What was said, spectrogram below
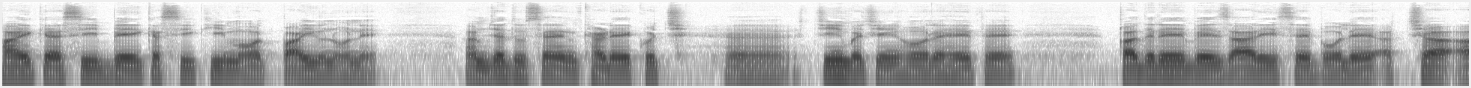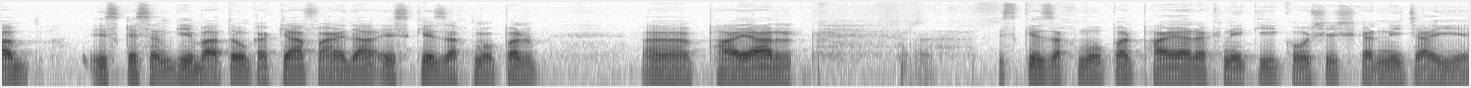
ہائے کیسی، بے کسی کی موت پائی انہوں نے۔ امجد حسین کھڑے کچھ چیں بچیں ہو رہے تھے۔ قدرے بیزاری سے بولے اچھا اب اس قسم کی باتوں کا کیا فائدہ؟ اس کے زخموں پر پھایار اس کے زخموں پر پھایا رکھنے کی کوشش کرنی چاہیے۔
